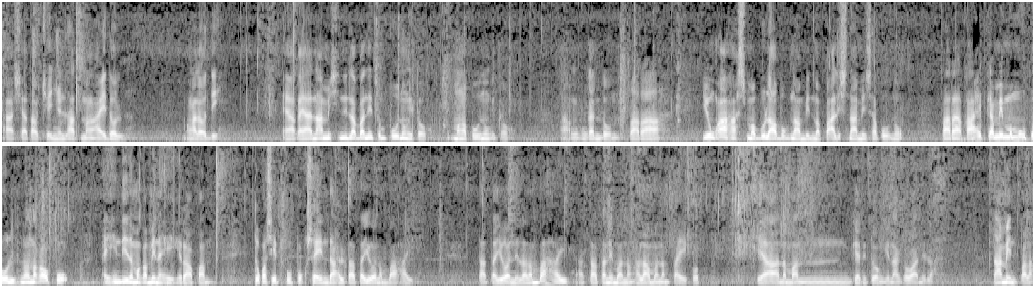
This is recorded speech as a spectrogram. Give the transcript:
Ah, shoutout sa inyo lahat mga idol, mga Lodi. Kaya, kaya namin sinilaban itong punong ito, mga punong ito, ang hanggang doon, para yung ahas mabulabog namin, mapaalis namin sa puno. Para kahit kami mamutol na nakaupo, ay hindi naman kami nahihirapan. Ito kasi pupuksain dahil tatayuan ng bahay. Tatayuan nila ng bahay at tataniman ng halaman ng paikot. Kaya naman ganito ang ginagawa nila. Namin pala.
